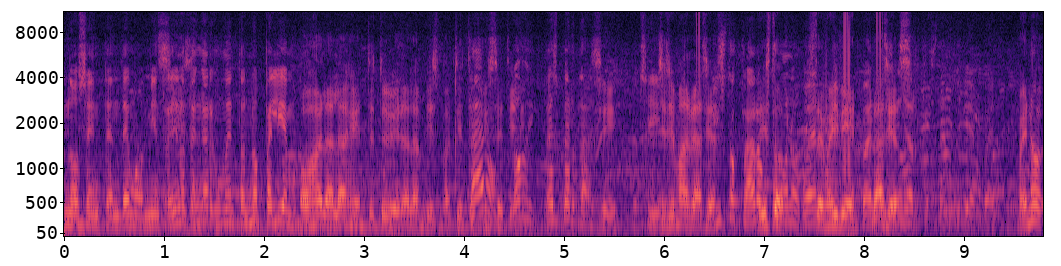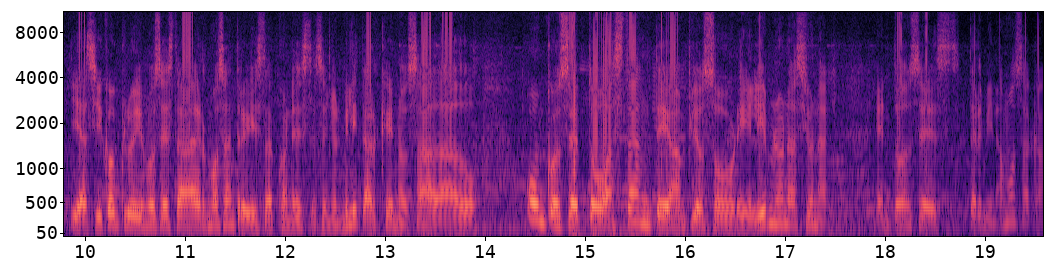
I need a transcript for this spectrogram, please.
nos entendemos. Mientras yo no tenga argumentos, no peleemos. Ojalá la gente tuviera la misma actitud que usted tiene. No, es verdad. Sí. Muchísimas gracias. Listo, claro. Listo. Bueno, muy bien. gracias. Señor, que esté muy bien. Bueno. y así concluimos esta hermosa entrevista con este señor militar que nos ha dado un concepto bastante amplio sobre el himno nacional. Entonces, terminamos acá.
